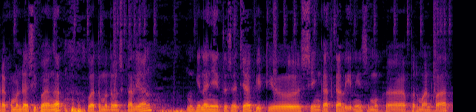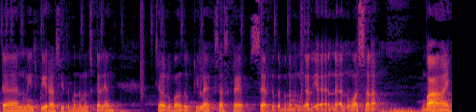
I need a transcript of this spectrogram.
Rekomendasi banget buat teman-teman sekalian. Mungkin hanya itu saja video singkat kali ini. Semoga bermanfaat dan menginspirasi teman-teman sekalian Jangan lupa untuk di like, subscribe, share ke teman-teman kalian dan wassalam. Bye.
